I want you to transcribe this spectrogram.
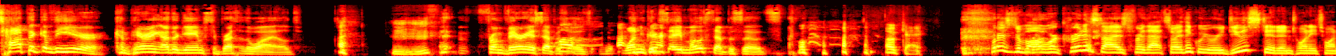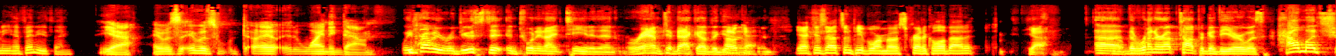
Topic of the year: comparing other games to Breath of the Wild. mm-hmm. From various episodes, well, one could say most episodes. okay. First of all, we're criticized for that, so I think we reduced it in 2020, if anything. Yeah, it was it was uh, winding down. We probably reduced it in 2019 and then ramped it back up again. Okay. Yeah, because that's when people were most critical about it. Yeah. Uh, the runner-up topic of the year was how much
